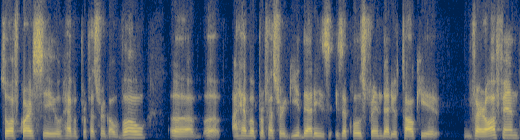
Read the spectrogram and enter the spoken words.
So of course you have a Professor Galvão. Uh, uh, I have a Professor Gui that is is a close friend that you talk very often.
